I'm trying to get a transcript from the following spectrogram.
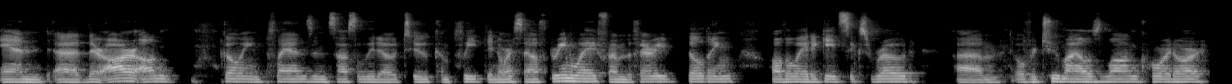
And uh, there are ongoing plans in Sausalito to complete the north south greenway from the ferry building all the way to Gate 6 Road, um, over two miles long corridor.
